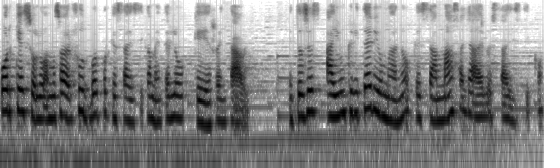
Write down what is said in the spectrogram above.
porque solo vamos a ver fútbol porque estadísticamente es lo que es rentable. Entonces hay un criterio humano que está más allá de lo estadístico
